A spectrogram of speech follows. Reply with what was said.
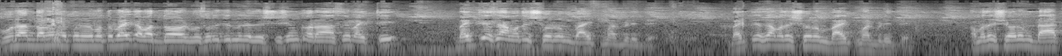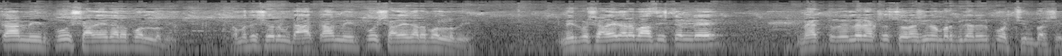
পুরান দামে নতুনের মতো বাইক আবার দশ বছরের জন্য রেজিস্ট্রেশন করা আছে বাইকটি বাইকটি আছে আমাদের শোরুম বাইক মারবিড়িতে বাইকটি আছে আমাদের শোরুম বাইক মারবিড়িতে আমাদের শোরুম ঢাকা, মিরপুর, সাড়ে এগারো পল্লবী। আমাদের শোরুম ঢাকা, মিরপুর, সাড়ে এগারো পল্লবী। মিরপুর সাড়ে এগারো বাস স্ট্যান্ডে মেট্রো রেলের একশো চৌরাশি নম্বর পিলারের পশ্চিম পাশে।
